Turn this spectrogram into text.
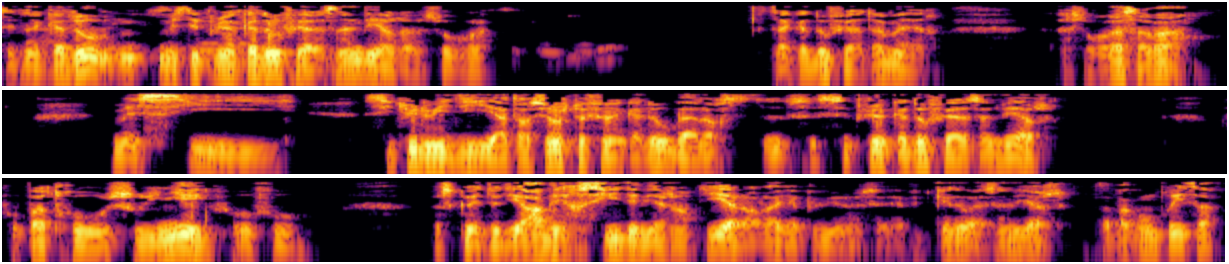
c'est un cadeau, mais c'est plus un cadeau fait à la Sainte Vierge à ce moment-là. C'est un cadeau fait à ta mère. À ce moment-là, ça va. Mais si si tu lui dis attention, je te fais un cadeau, ben alors c'est, plus un cadeau fait à la Sainte Vierge. Faut pas trop souligner. Faut faut parce qu'elle te dit ah merci, t'es bien gentil. Alors là, il y a a plus de cadeau à la Sainte Vierge. T'as pas compris ça?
